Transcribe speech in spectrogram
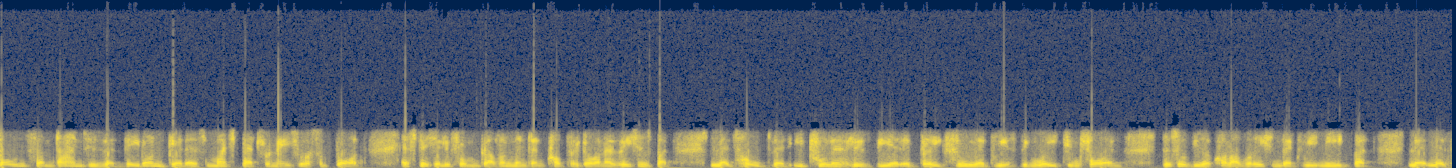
phones sometimes is that they don't get as much patronage or support, especially from government and corporate organizations. But let's hope that it will at least be a, breakthrough that we've been waiting for, and this will be the collaboration that we need. But let, let's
